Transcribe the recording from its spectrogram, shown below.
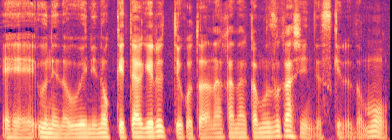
えー、畝の上に乗っけてあげるっていうことはなかなか難しいんですけれども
